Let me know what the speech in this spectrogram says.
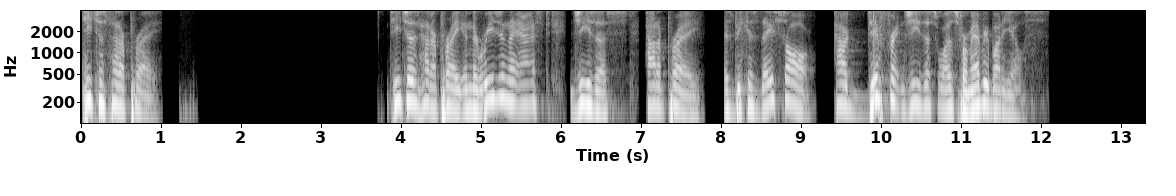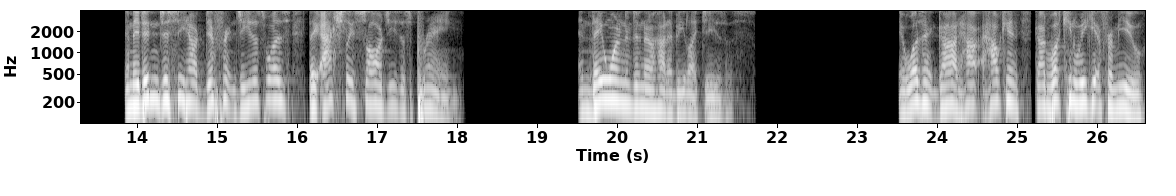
teach us how to pray. Teach us how to pray. And the reason they asked Jesus how to pray is because they saw how different Jesus was from everybody else. And they didn't just see how different Jesus was, they actually saw Jesus praying. And they wanted to know how to be like Jesus. It wasn't God, how, how can, God, what can we get from you?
